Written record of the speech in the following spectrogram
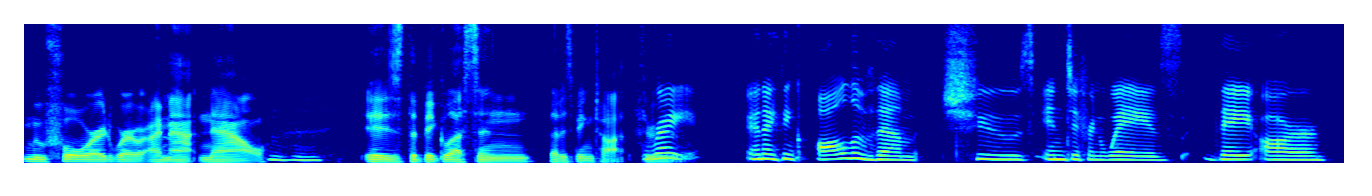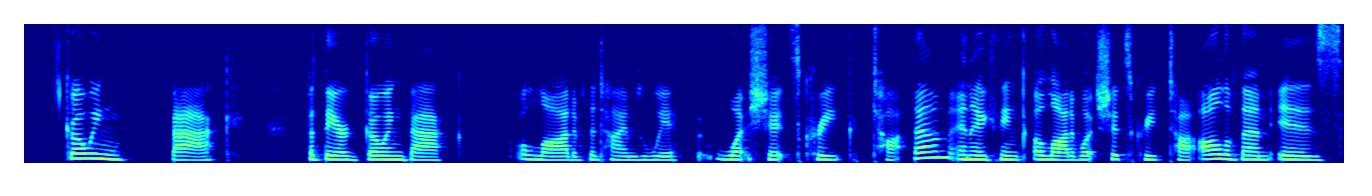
move forward where I'm at now mm-hmm. is the big lesson that is being taught through. Right. And I think all of them choose in different ways. They are going back, but they are going back a lot of the times with what Schitt's Creek taught them. And I think a lot of what Schitt's Creek taught all of them is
